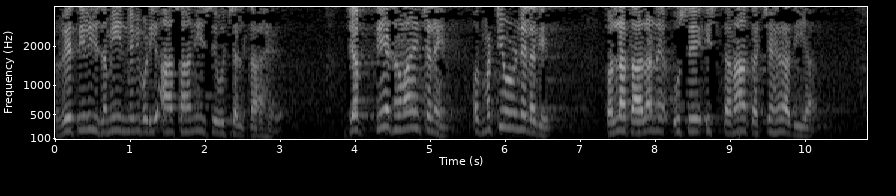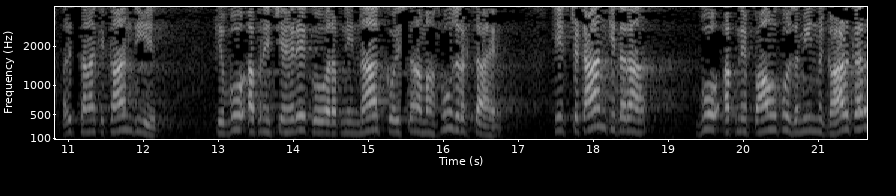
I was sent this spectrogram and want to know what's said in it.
ریتیلی زمین میں بھی بڑی آسانی سے وہ چلتا ہے۔ جب تیز ہوائیں چلیں اور مٹی اڑنے لگے تو اللہ تعالیٰ نے اسے اس طرح کا چہرہ دیا اور اس طرح کے کان دیے کہ وہ اپنے چہرے کو اور اپنی ناک کو اس طرح محفوظ رکھتا ہے کہ ایک چٹان کی طرح وہ اپنے پاؤں کو زمین میں گاڑ کر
